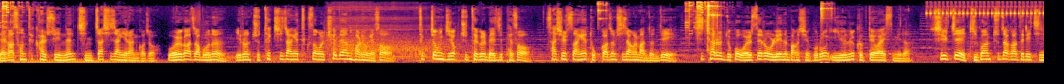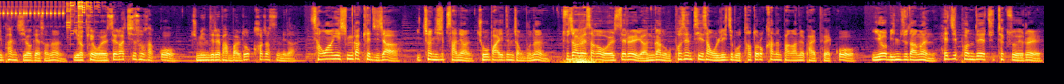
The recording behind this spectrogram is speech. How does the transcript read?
내가 선택할 수 있는 진짜 시장이란 거죠. 월가 자본은 이런 주택 시장의 특성을 최대한 활용해서 특정 지역 주택을 매집해서 사실상의 독과점 시장을 만든 뒤 시차를 두고 월세를 올리는 방식으로 이윤을 극대화했습니다. 실제 기관 투자가들이 진입한 지역에서는 이렇게 월세가 치솟았고 주민들의 반발도 커졌습니다. 상황이 심각해지자 2024년 조 바이든 정부는 투자 회사가 월세를 연간 5% 이상 올리지 못하도록 하는 방안을 발표했고 이어 민주당은 헤지펀드의 주택 소유를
